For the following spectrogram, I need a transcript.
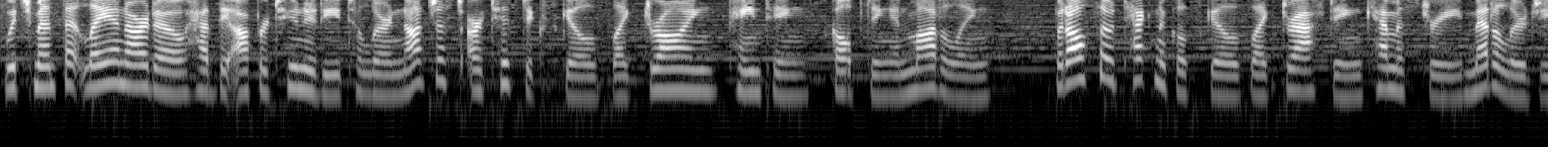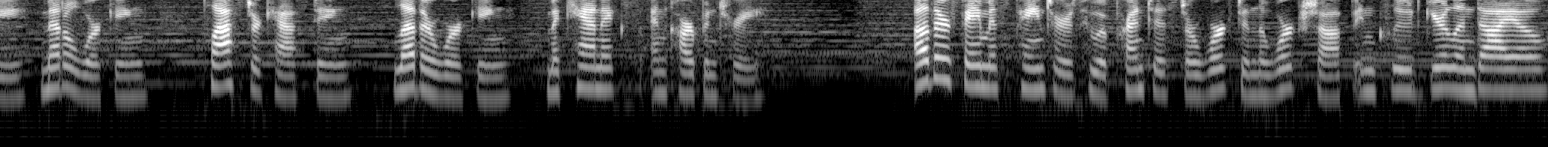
which meant that Leonardo had the opportunity to learn not just artistic skills like drawing, painting, sculpting, and modeling, but also technical skills like drafting, chemistry, metallurgy, metalworking, plaster casting, leatherworking, mechanics, and carpentry. Other famous painters who apprenticed or worked in the workshop include Ghirlandaio,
